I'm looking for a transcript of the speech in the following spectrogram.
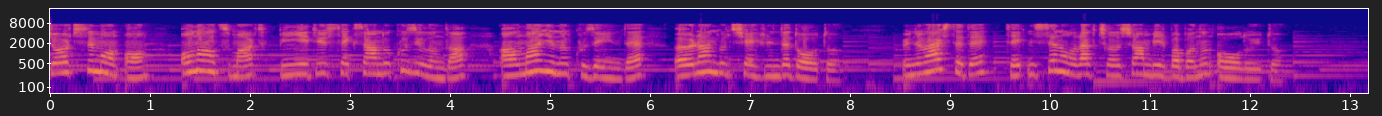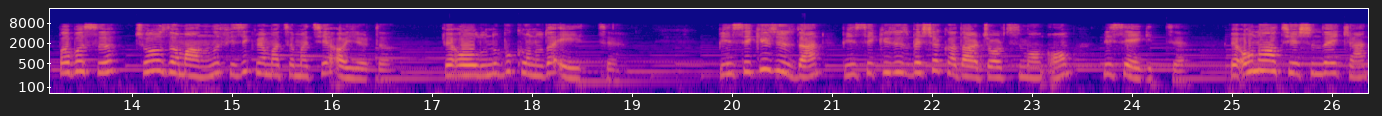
George Simon Ohm 16 Mart 1789 yılında Almanya'nın kuzeyinde Erlangen şehrinde doğdu. Üniversitede teknisyen olarak çalışan bir babanın oğluydu. Babası çoğu zamanını fizik ve matematiğe ayırdı ve oğlunu bu konuda eğitti. 1800'den 1805'e kadar George Simon Ohm liseye gitti ve 16 yaşındayken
